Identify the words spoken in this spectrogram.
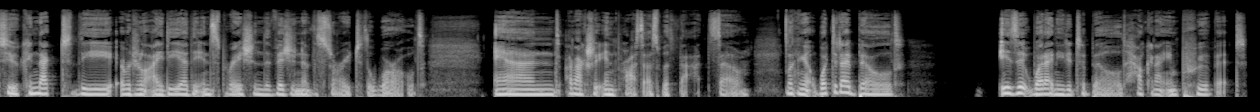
to connect the original idea, the inspiration, the vision of the story to the world. And I'm actually in process with that. So looking at what did I build? Is it what I needed to build? How can I improve it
